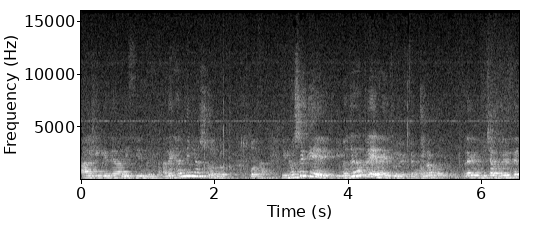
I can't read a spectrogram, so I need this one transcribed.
alguien que te va diciendo, deja al niño solo, y no sé qué, y no te da pena, y tú dices, bueno, pues, muchas veces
